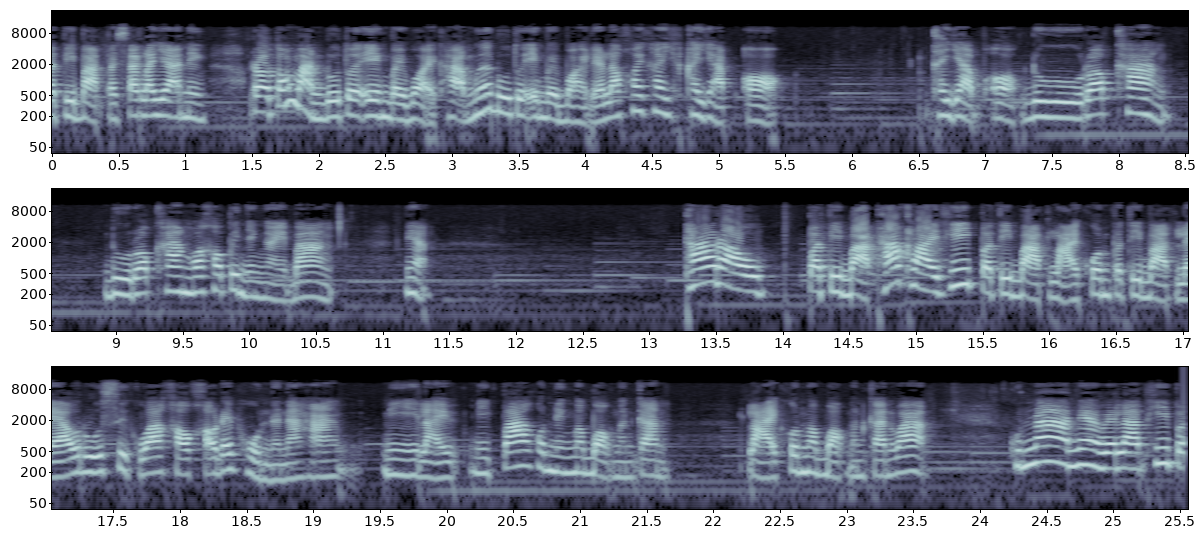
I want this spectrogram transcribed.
ปฏิบัติไปสักระยะหนึ่งเราต้องหมั่นดูตัวเองบ่อยๆ ค่ะ เมื่อดูตัวเองบ่อยๆ แล้วเราค่อยๆขยับออก ขยับออกดูรอบข้าง ดูรอบข้างว่าเขาเป็นยังไงบ้าง เนี่ยถ้าเราปฏิบัติถ้าใครที่ปฏิบัติหลายคนปฏิบัติแล้วรู้สึกว่าเขาเขาได้ผลนะนะคะ มีหลายมีป้าคนหนึงมาบอกเหมือนกัน หลายคนมาบอกเหมือนกันว่า คุณนาฏเนี่ยเวลาพี่ป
